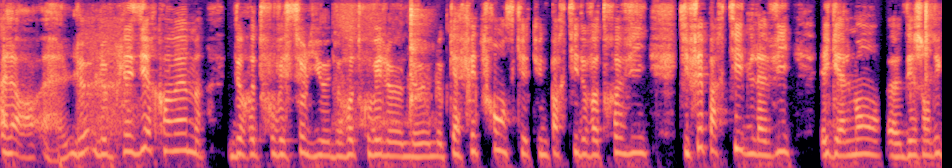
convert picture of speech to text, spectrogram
Alors, le, le, plaisir quand même de retrouver ce lieu, de retrouver le, le, le, Café de France, qui est une partie de votre vie, qui fait partie de la vie également euh, des gens du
